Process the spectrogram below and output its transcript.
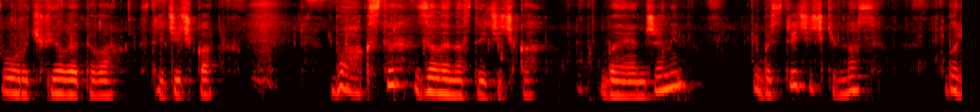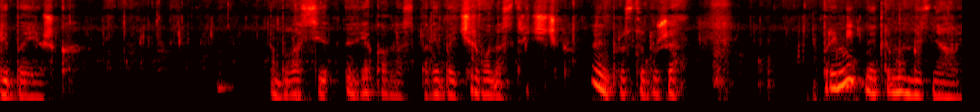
Поруч фіолетова стрічечка Бакстер, зелена стрічечка Бенджамін. І без стрічечки в нас балібеюшка. Була сі... яка в нас балібей? Червона стрічечка. Ну, Він просто дуже примітний, тому ми зняли.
